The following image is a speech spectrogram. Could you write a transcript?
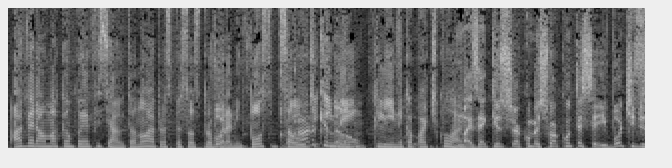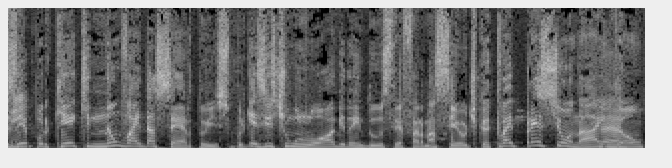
haverá uma campanha oficial. Então, não é para as pessoas procurarem posto de saúde claro e não. nem clínica particular. Mas é que isso já começou a acontecer. E vou te dizer Sim. por que, que não vai dar certo isso. Porque existe um lobby da indústria farmacêutica que vai pressionar, é. então,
